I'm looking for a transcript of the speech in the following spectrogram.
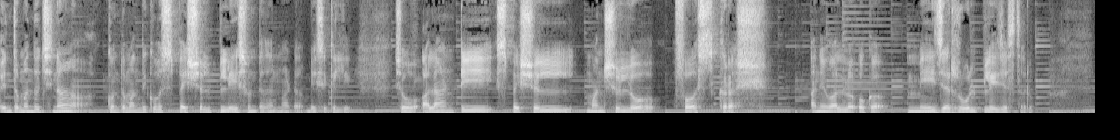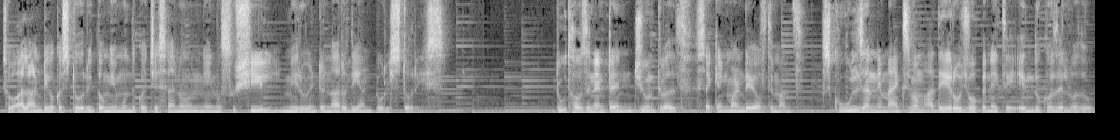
ఎంతమంది వచ్చినా కొంతమందికి స్పెషల్ ప్లేస్ ఉంటుంది అనమాట బేసికల్లీ సో అలాంటి స్పెషల్ మనుషుల్లో ఫస్ట్ క్రష్ అనే వాళ్ళు ఒక మేజర్ రోల్ ప్లే చేస్తారు. సో అలాంటి ఒక స్టోరీతో మీ ముందుకు వచ్చేసాను. నేను సుశీల్ మీరు వింటున్నారు the untold stories two thousand and ten June twelfth second Monday of the month schools అన్నీ మ్యాక్సిమం అదే రోజు ఓపెన్ అవుతాయి ఎందుకో తెలియదు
